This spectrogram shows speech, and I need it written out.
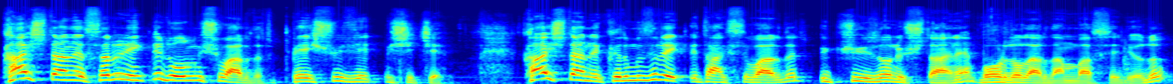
Kaç tane sarı renkli dolmuş vardır? 572. Kaç tane kırmızı renkli taksi vardır? 213 tane. Bordolardan bahsediyordu.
